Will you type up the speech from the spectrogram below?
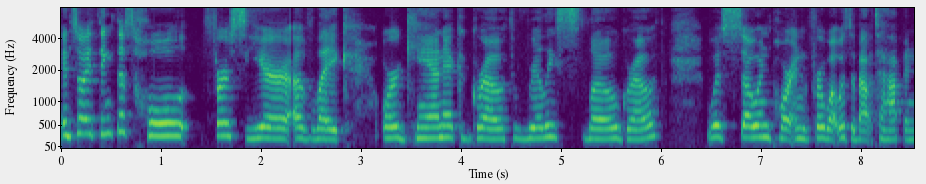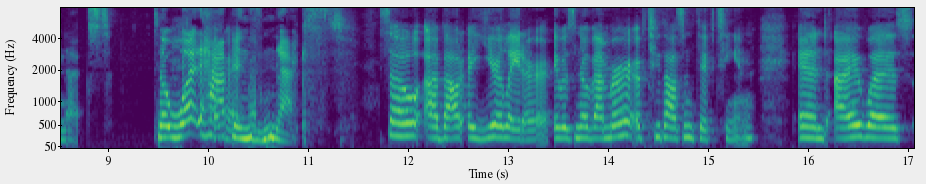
And so I think this whole first year of like organic growth, really slow growth, was so important for what was about to happen next. So, what happens okay. next? So, about a year later, it was November of 2015, and I was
